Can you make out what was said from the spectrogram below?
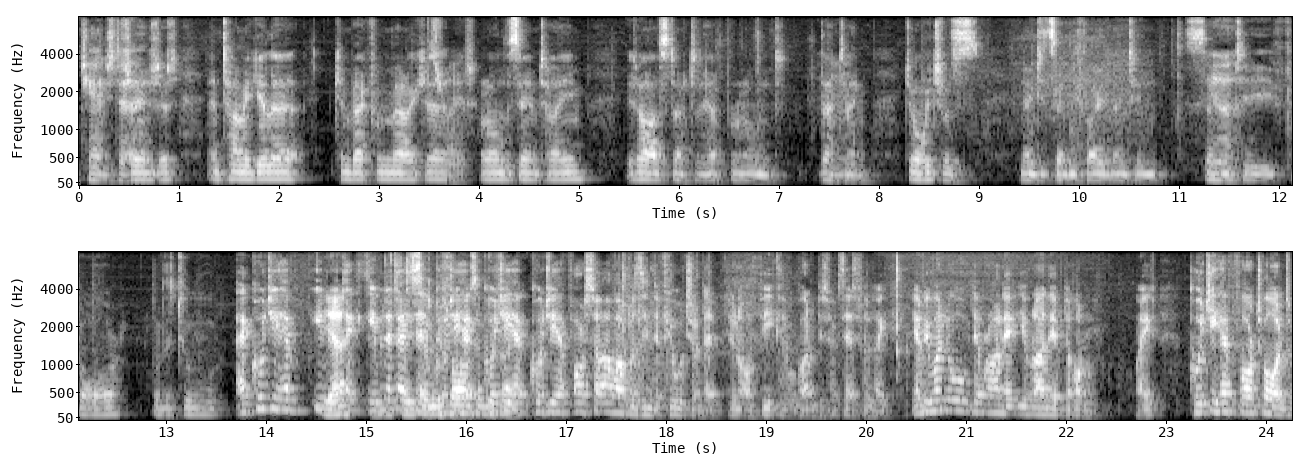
Changed. Uh, changed it. And Tommy Gilla came back from America right. around the same time. It all started to happen around that Mm. time. Joe, which was 1975, 1974 were the two. And could you have even Yeah. at, even at that stage, could you have, could you have could you have foresaw what was in the future that you know Feakle were going to be successful? Like everyone knew they were all you were all able to huddle, right? Could you have foretold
